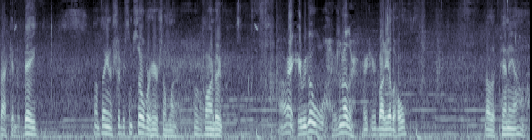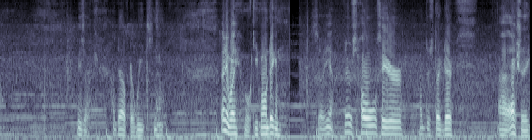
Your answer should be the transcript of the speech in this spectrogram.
back in the day. I'm thinking there should be some silver here somewhere. We'll find out. All right, here we go. There's another right here by the other hole. Another penny. I don't know. These are, I doubt they're wheats now. Anyway, we'll keep on digging. So yeah, there's holes here. I just dug there. Uh, actually,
